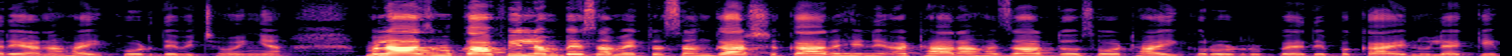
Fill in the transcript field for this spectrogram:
ਹਰਿਆਣਾ ਹਾਈ ਕੋਰਟ ਦੇ ਵਿੱਚ ਹੋਈਆਂ। ਮੁਲਾਜ਼ਮ ਕਾਫੀ ਲੰਬੇ ਸਮੇਂ ਤੋਂ ਸੰਘਰਸ਼ ਕਰ ਰਹੇ ਨੇ। 18228 ਕਰੋੜ ਰੁਪਏ ਦੇ ਬਕਾਏ ਨੂੰ ਲੈ ਕੇ।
